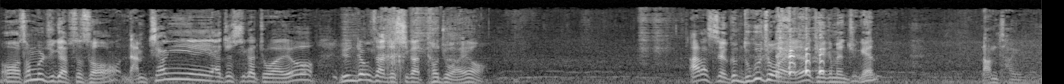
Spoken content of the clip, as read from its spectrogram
어, 선물 주기 앞서서 남창희 아저씨가 좋아요. 윤정수 아저씨가 더 좋아요. 알았어요. 그럼 누구 좋아해요? 개그맨 중엔? 남창희.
